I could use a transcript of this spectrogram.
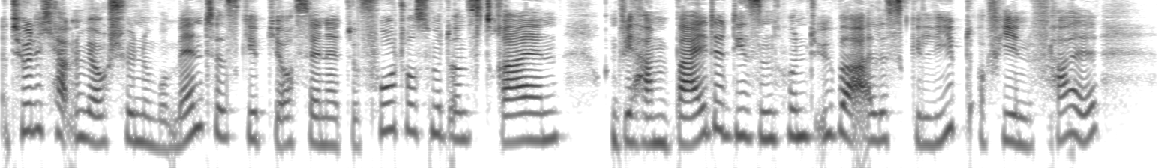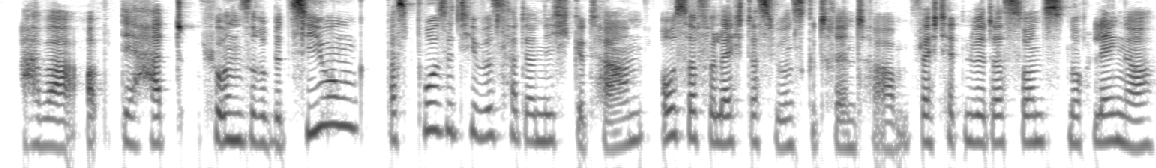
Natürlich hatten wir auch schöne Momente. Es gibt ja auch sehr nette Fotos mit uns dreien. Und wir haben beide diesen Hund über alles geliebt, auf jeden Fall. Aber ob- der hat für unsere Beziehung was Positives hat er nicht getan, außer vielleicht, dass wir uns getrennt haben. Vielleicht hätten wir das sonst noch länger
